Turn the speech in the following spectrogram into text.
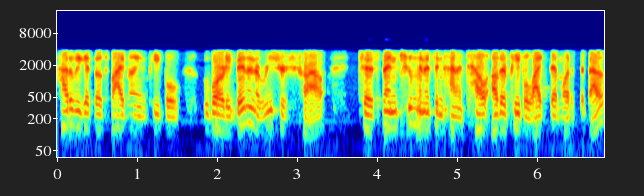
how do we get those 5 million people who've already been in a research trial to spend two minutes and kind of tell other people like them what it's about.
